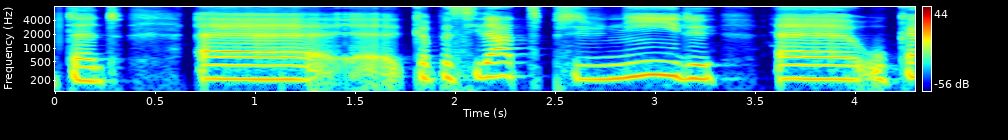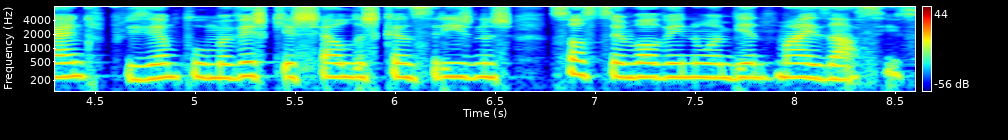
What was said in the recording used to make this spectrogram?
Portanto, a capacidade de prevenir uh, o cancro, por exemplo, uma vez que as células cancerígenas só se desenvolvem num ambiente mais ácido.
